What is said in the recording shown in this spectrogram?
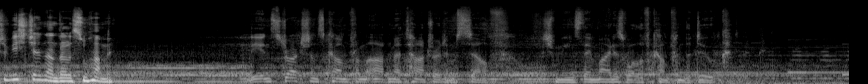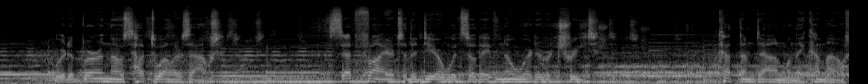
Oczywiście nadal słuchamy. The instructions come from Admet Hatred himself, which means they might as well have come from the Duke. We're to burn those hut dwellers out. Set fire to the Deerwood so they've nowhere to retreat. Cut them down when they come out.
